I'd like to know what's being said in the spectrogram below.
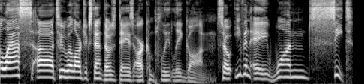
Alas, uh, to a large extent, those days are completely gone. So even a one seat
